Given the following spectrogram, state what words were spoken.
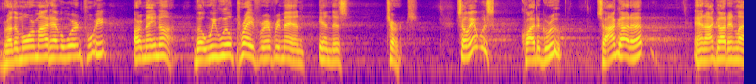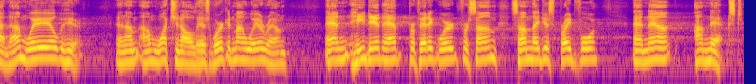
Brother Moore might have a word for you, or may not. But we will pray for every man in this church. So it was quite a group. So I got up, and I got in line. Now I'm way over here. And I'm, I'm watching all this, working my way around. And he did have prophetic word for some, some they just prayed for. And now I'm next.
